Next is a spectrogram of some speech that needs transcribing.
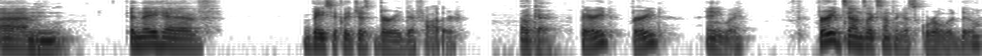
um, Mhm. and they have basically just buried their father. Okay. Buried? Buried? Anyway, buried sounds like something a squirrel would do.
